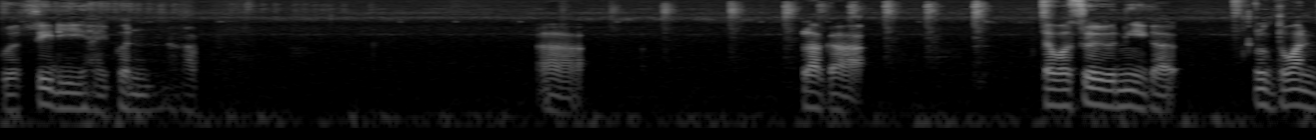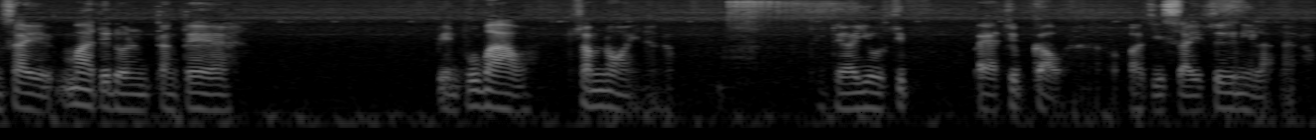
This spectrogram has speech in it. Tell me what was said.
เปิดซีดี ให้เพิ่นนะครับอ่าแล้วก็แต่ว่าซื้อนี่ก็ลุงตะวันใส่มาแติดนตั้งแต่เป็นผู้บ่าวซ้ำหน่อยนะครับตั้งแต่อายุสิบแปดสิบเก้าว่าสิใส่ซื้อนี่แหละนะครับ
